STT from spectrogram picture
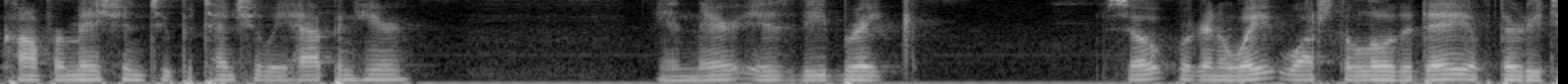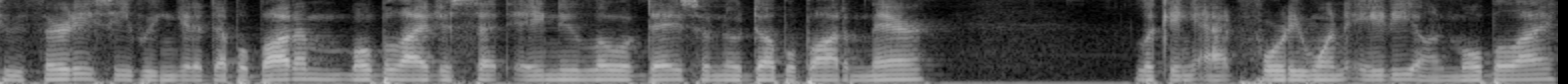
confirmation to potentially happen here. And there is the break. So we're going to wait, watch the low of the day of 32.30, see if we can get a double bottom. Mobileye just set a new low of day, so no double bottom there. Looking at 41.80 on Mobileye.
